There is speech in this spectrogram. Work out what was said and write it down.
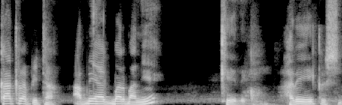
কাঁকড়া পিঠা। আপনি একবার বানিয়ে খেয়ে দেখুন। হরে কৃষ্ণ।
